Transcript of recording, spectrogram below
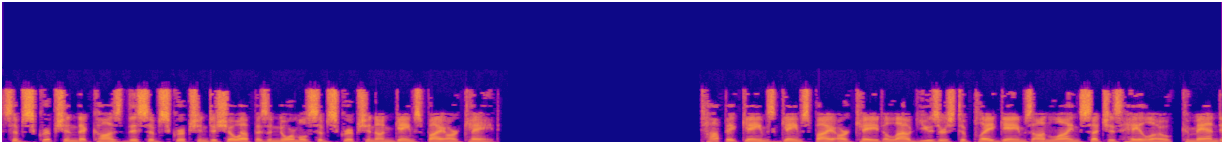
subscription that caused this subscription to show up as a normal subscription on GameSpy Arcade. Topic games GameSpy Arcade allowed users to play games online such as Halo, Command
